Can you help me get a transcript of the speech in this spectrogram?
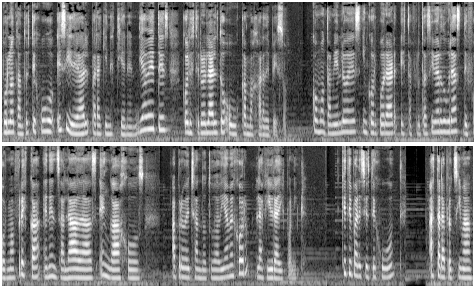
Por lo tanto, este jugo es ideal para quienes tienen diabetes, colesterol alto o buscan bajar de peso. Como también lo es incorporar estas frutas y verduras de forma fresca en ensaladas, en gajos, aprovechando todavía mejor la fibra disponible. ¿Qué te pareció este jugo? Hasta la próxima.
